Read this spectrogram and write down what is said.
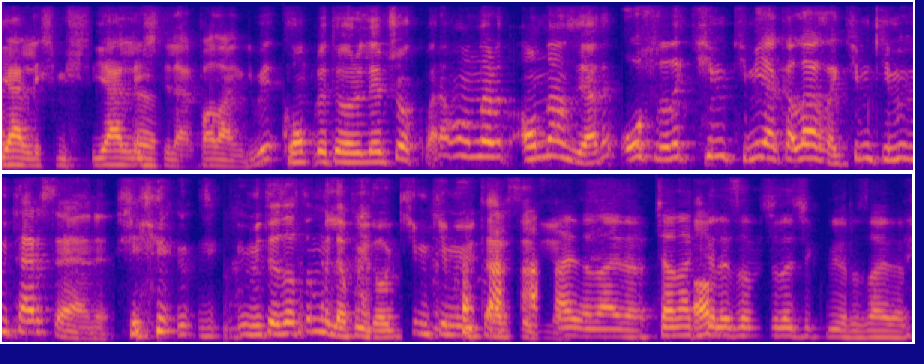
yerleşmiş yerleştiler falan gibi. Komplo teorileri çok var ama onlar ondan ziyade o sırada kim kimi yakalarsa, kim kimi üterse yani. Şey, Ümit Özat'ın mı lafıydı o? Kim kimi üterse diyor. aynen aynen. Çanakkale Savaşı'na çıkmıyoruz aynen.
